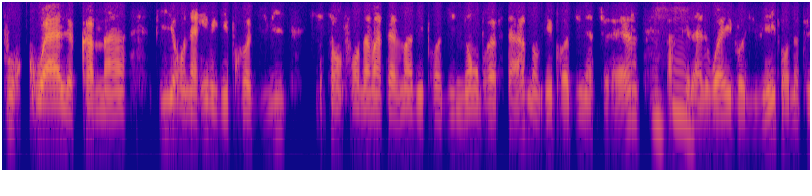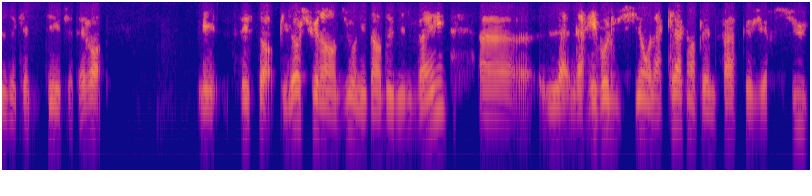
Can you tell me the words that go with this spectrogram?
pourquoi, le comment, puis on arrive avec des produits qui sont fondamentalement des produits non brevetables, donc des produits naturels, parce que Mhm. la loi a évolué, puis on a plus de qualité, etc. Mais c'est ça. Puis là, je suis rendu, on est en 2020, euh, la, la révolution, la claque en pleine face que j'ai reçue,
